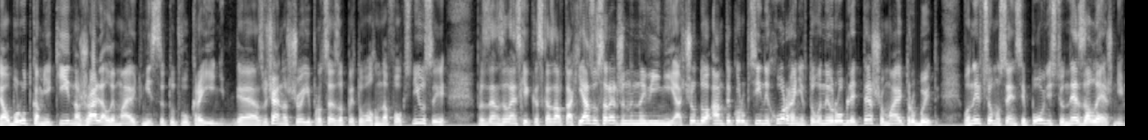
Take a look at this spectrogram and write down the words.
оборудкам, які, на жаль, але мають місце тут в Україні. Звичайно, що і про це запитували на Fox News, і президент Зеленський сказав так: я зосереджений на війні. А щодо антикорупційних органів, то вони роблять те, що мають робити. Вони в цьому сенсі повністю незалежні.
